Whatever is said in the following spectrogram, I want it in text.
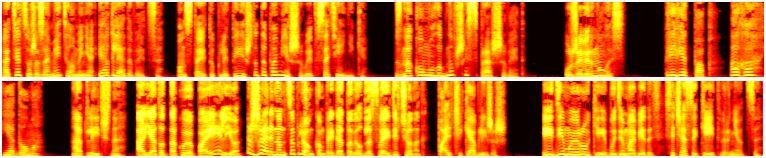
Отец уже заметил меня и оглядывается. Он стоит у плиты и что-то помешивает в сотейнике. Знаком улыбнувшись, спрашивает. «Уже вернулась?» «Привет, пап. Ага, я дома». «Отлично. А я тут такую паэлью с жареным цыпленком приготовил для своих девчонок. Пальчики оближешь. Иди мой руки и будем обедать. Сейчас и Кейт вернется.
